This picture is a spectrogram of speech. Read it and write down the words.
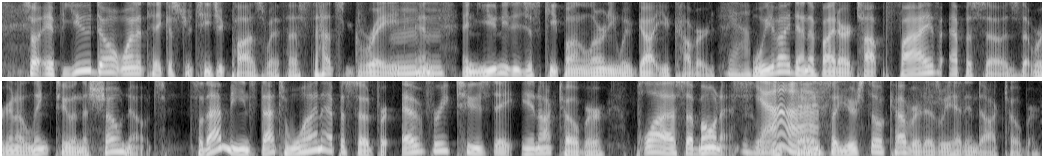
so if you don't want to take a strategic pause with us, that's great. Mm-hmm. And and you need to just keep on learning. We've got you covered. Yeah. We've identified our top five episodes that we're going to link to in the show notes. So that means that's one episode for every Tuesday in October plus a bonus. Yeah. Okay. So you're still covered as we head into October.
